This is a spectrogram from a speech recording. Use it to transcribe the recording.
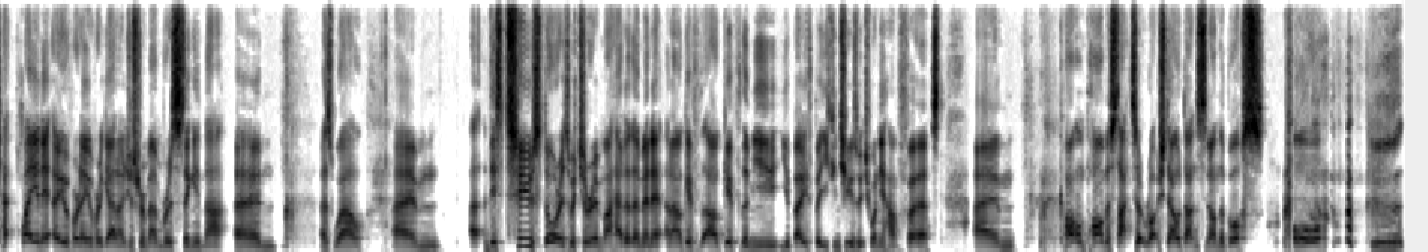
kept playing it over and over again. I just remember us singing that um, as well. Um, uh, there's two stories which are in my head at the minute, and I'll give I'll give them you you both, but you can choose which one you have first. Um, Carlton Palmer sacked at Rochdale dancing on the bus, or l-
